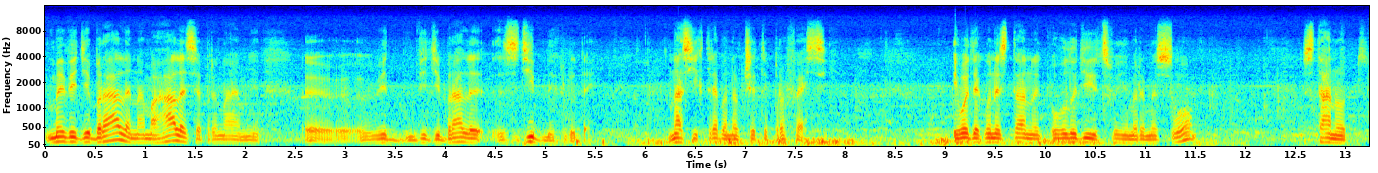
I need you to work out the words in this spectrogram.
ми відібрали, намагалися принаймні, е, від, відібрали здібних людей. Нас їх треба навчити професії. І от як вони стануть, оволодіють своїм ремеслом, стануть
